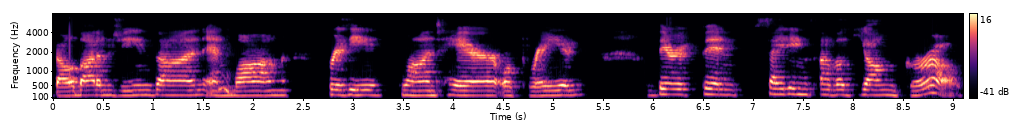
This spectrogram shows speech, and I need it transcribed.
bell bottom jeans on and hmm. long frizzy blonde hair or braids. There have been sightings of a young girl,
